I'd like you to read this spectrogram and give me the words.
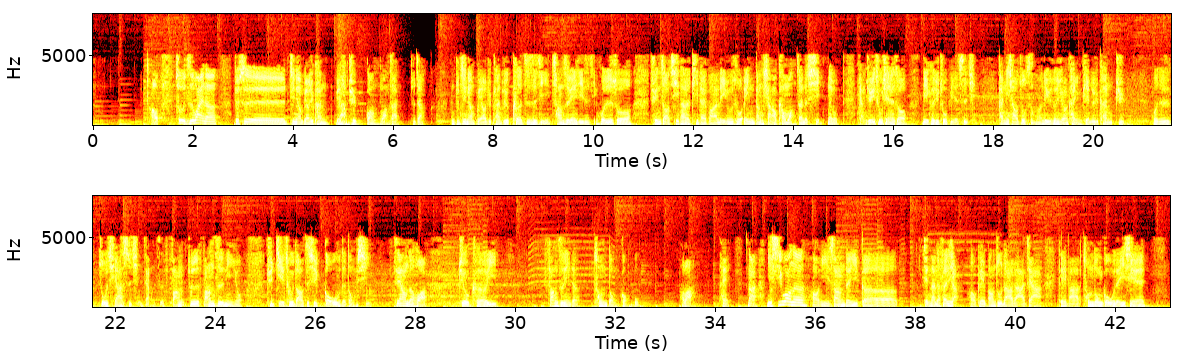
好，除此之外呢，就是尽量不要去看，不要去逛网站，就这样。你就尽量不要去看，就是克制自己，尝试练习自己，或者是说寻找其他的替代方案。例如说，哎，你当想要看网站的信那种感觉一出现的时候，立刻去做别的事情，看你想要做什么。例如说，你喜欢看影片，就去看剧；或者是做其他事情这样子，防就是防止你有去接触到这些购物的东西，这样的话就可以防止你的冲动购物，好不好？嘿，那也希望呢，哦，以上的一个简单的分享，哦，可以帮助到大家，可以把冲动购物的一些。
